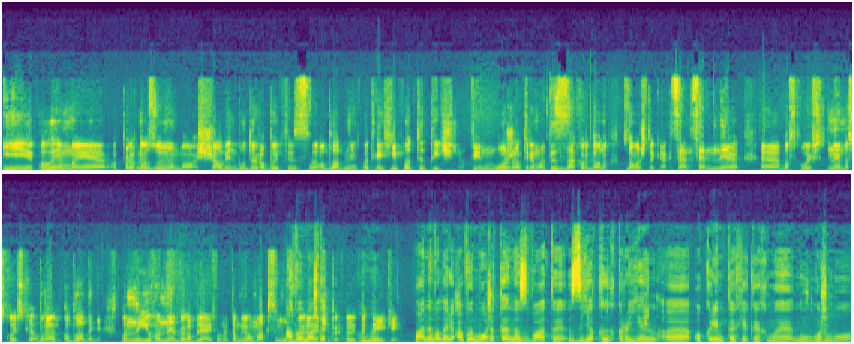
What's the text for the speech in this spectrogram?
І коли ми прогнозуємо, що він буде робити з обладнанням, котре гіпотетично він може отримати з-за кордону, знову ж таки, акцент це не е, москвич, не москольське обра- обладнання. Вони його не виробляють. Вони там його максимум А ви збирають можете- чи приклеють наклейки. наклейки. Пане Валерію, а ви можете назвати з яких країн, е, окрім тих, яких ми ну можемо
